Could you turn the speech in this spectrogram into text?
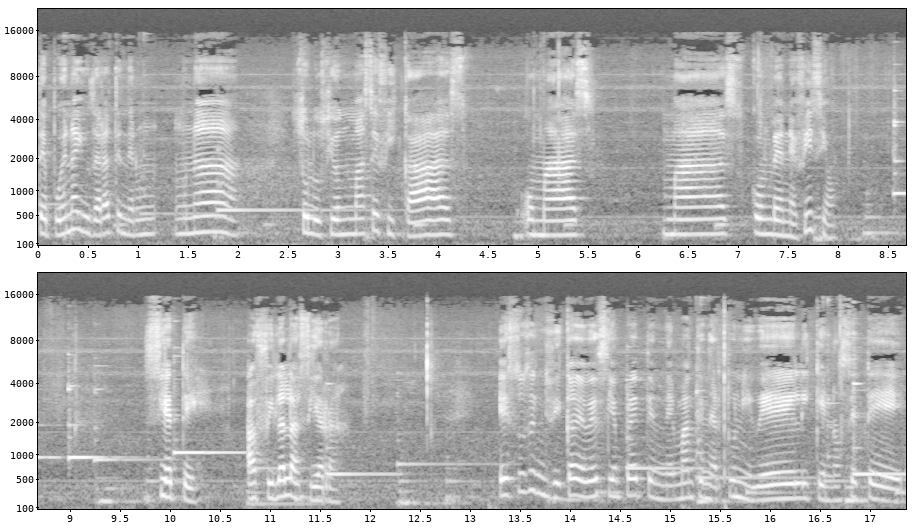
te pueden ayudar a tener una solución más eficaz o más, más con beneficio. 7. Afila la sierra. Esto significa debes siempre tener, mantener tu nivel y que no se te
